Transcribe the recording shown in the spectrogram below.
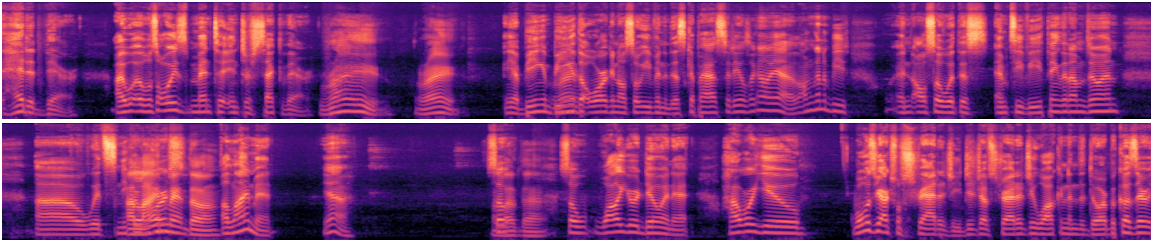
headed there. I, w- I was always meant to intersect there. Right, right. Yeah, being being right. in the Oregon also even in this capacity, I was like, oh yeah, I'm gonna be, and also with this MTV thing that I'm doing, uh, with sneaker alignment wars, though. alignment, yeah. So, I love that. So while you were doing it, how were you? What was your actual strategy? Did you have strategy walking in the door? Because there,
